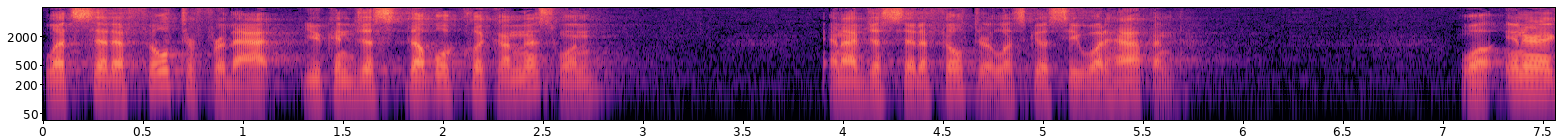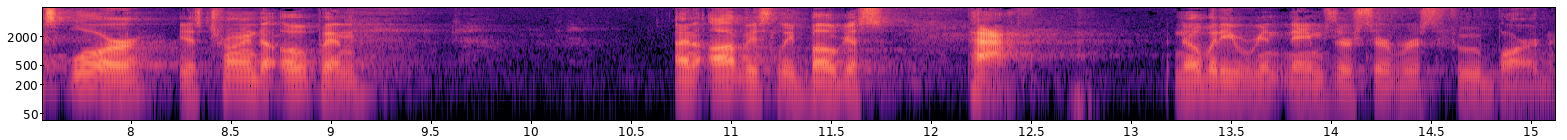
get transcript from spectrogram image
let's set a filter for that. You can just double click on this one, and I've just set a filter. Let's go see what happened. Well, Internet Explorer is trying to open an obviously bogus path. Nobody names their servers fooBARD.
